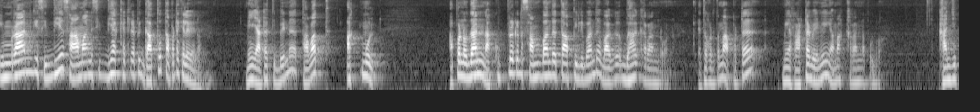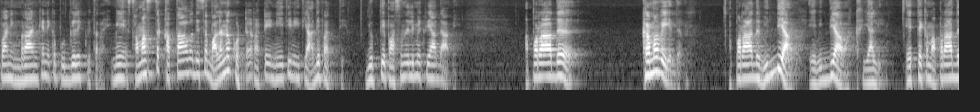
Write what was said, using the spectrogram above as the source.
ඉම්රාන්ගේ සිද්ධිය සාමාන්‍ය සිද්ධියක් හැටියට අපි ගත්තොත් අපට කෙලවෙනවා. මේ යට තිබෙන තවත් අක්මුල් අප නොදන්න කුප්‍රකට සම්බන්ධතා පිළිබඳ වග විභාග කරන්න ඕන. එතකොට තමයි අපට මේ රට වෙනුවෙන් යමක් කරන්න පුළුවන්. කංජිපාන ඉම්රාන් කියන එක පුද්ගලෙක් විතරයි. මේ සමස්ත කතාව දෙස බලනකොට රටේ නීති නීති අධිපත්‍ය, යුක්තිය පසඳලීමේ ක්‍රියාදාමය. අපරාධ ක්‍රමවේද අපරාධ විද්‍යාව ඒ විද්‍යාවක් යලි ඒත් එක්කම අපරාධ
